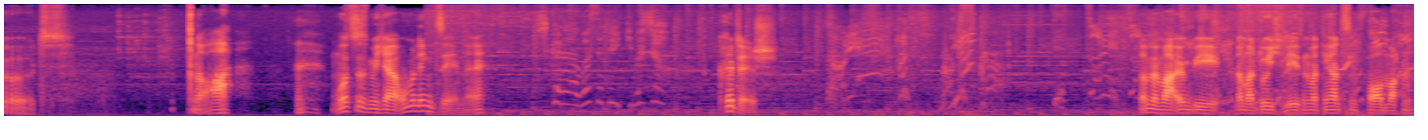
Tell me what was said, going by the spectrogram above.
Gut. Oh, muss es mich ja unbedingt sehen, ne? Kritisch. Sollen wir mal irgendwie noch mal durchlesen, was die ganzen Form machen.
